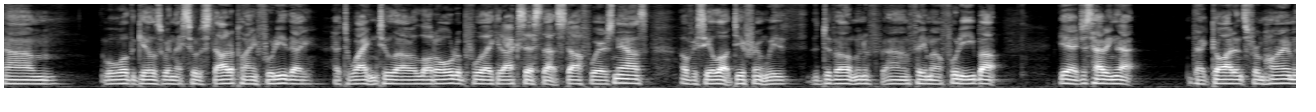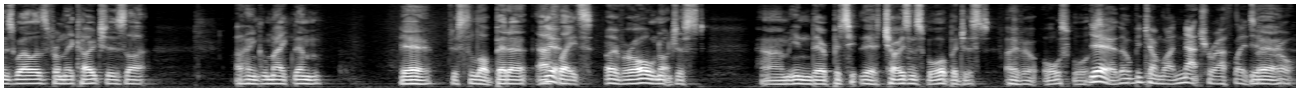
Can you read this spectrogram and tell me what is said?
um, well, all the girls when they sort of started playing footy, they had to wait until they were a lot older before they could access that stuff. Whereas now it's obviously a lot different with the development of um, female footy. But yeah, just having that that guidance from home as well as from their coaches, like I think will make them yeah just a lot better athletes overall, not just um, in their their chosen sport, but just over all sports. Yeah, they'll become like natural athletes Yeah, overall.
